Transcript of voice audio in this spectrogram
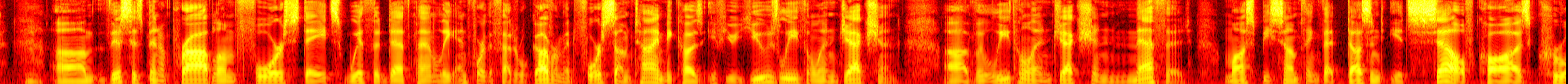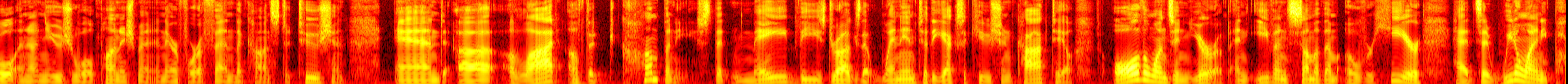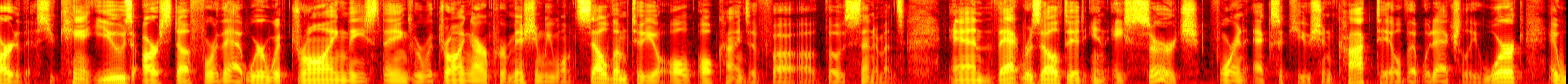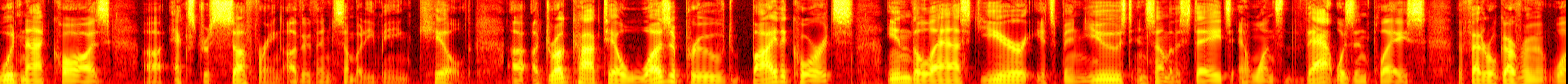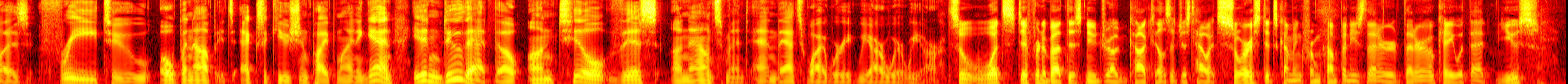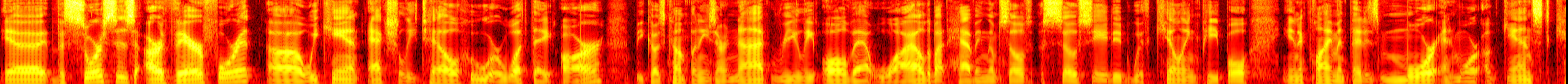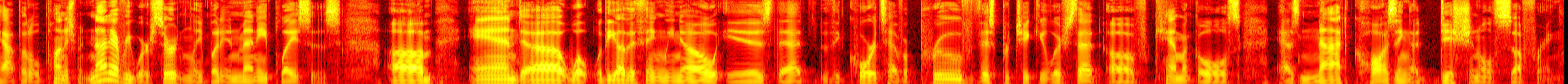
Um, this has been a problem for states with the death penalty and for the federal government for some time because if you use lethal injection, uh, the lethal injection method must be something that doesn't itself cause cruel and unusual punishment and therefore offend the Constitution. And uh, a lot of the companies that made these drugs that went into the execution cocktail, all the ones in Europe and even some of them over here had said, We don't want any part of this. You can't use our stuff for that. We're withdrawing these things. We're withdrawing our permission. We won't sell them to you, all, all kinds of uh, uh, those sentiments. And that resulted in a search for an execution cocktail that would actually work and would not cause uh, extra suffering other than somebody being killed. Uh, a drug cocktail was approved by the courts in the last year, it's been used in some of the states, and once that was in place, the federal government was free to open up its execution pipeline again. It didn't do that, though, until this announcement, and that's why we're, we are where we are. So, what's different about this new drug cocktail? Is it just how it's sourced? It's coming from companies that are that are okay with that use? Uh, the sources are there for it. Uh, we can't actually tell who or what they are because companies are not really all that wild about having themselves associated with killing people in a climate that is more and more against capital punishment. Not everywhere, certainly, but in many places. Um, and uh, what the other thing we know is that the courts have approved this particular set of chemicals as not causing additional suffering.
